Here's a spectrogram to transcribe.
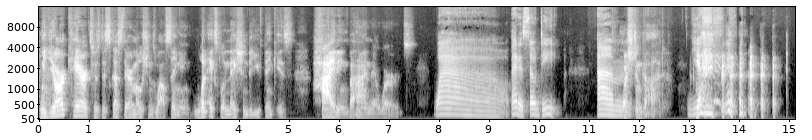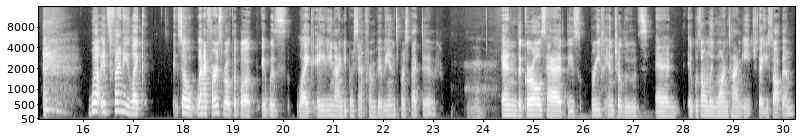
When huh. your characters discuss their emotions while singing, what explanation do you think is hiding behind their words? Wow, that is so deep. Um question God. Yeah. well, it's funny like so when I first wrote the book, it was like 80, 90% from Vivian's perspective. Mm. And the girls had these brief interludes, and it was only one time each that you saw them.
